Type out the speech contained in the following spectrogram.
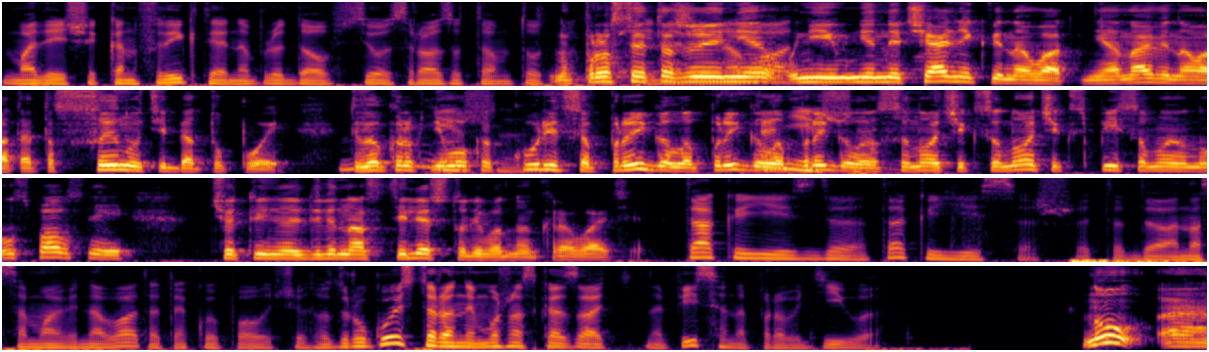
малейший конфликт я наблюдал, все, сразу там тот Ну просто это же не, виноват. не, не начальник виноват, не она виновата, это сын у тебя тупой. Ты Ну, вокруг него как конечно. курица прыгала, прыгала, Конечно. прыгала, сыночек, сыночек, спи со мной, ну спал с ней чуть ли не до 12 лет, что ли, в одной кровати. Так и есть, да, так и есть, Саш. Это да, она сама виновата, такой получился. С другой стороны, можно сказать, написано правдиво. Ну, а,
